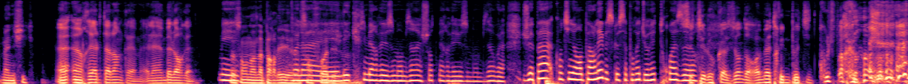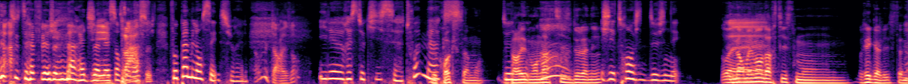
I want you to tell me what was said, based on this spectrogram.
Magnifique. un, un réel talent quand même. Elle a un bel organe. Mais De toute façon, on en a parlé euh, voilà, 100 fois elle déjà. écrit merveilleusement bien, elle chante merveilleusement bien. Voilà. Je vais pas continuer à en parler parce que ça pourrait durer trois heures. C'était l'occasion de remettre une petite couche par contre. Tout à fait, je ne m'arrête jamais Et sur paf Taylor Swift. Faut pas me lancer sur elle. non, mais t'as raison. Il reste qui C'est à toi, Max? Je crois que c'est à moi. De parler de mon Oh artiste de l'année. J'ai trop envie de deviner. Ouais. Énormément d'artistes m'ont régalé cette année.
